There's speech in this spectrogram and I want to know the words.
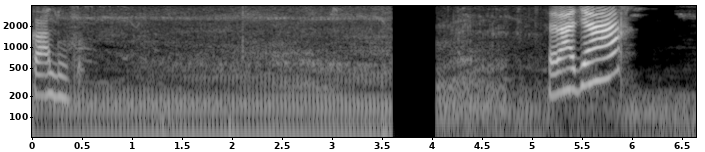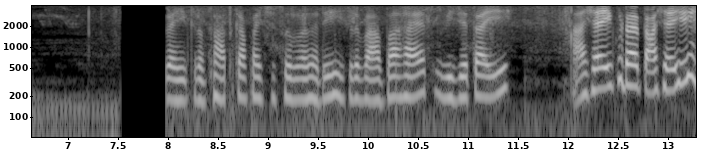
कालू. राजा? इकडं भात कापायची सुरुवात झाली. इकडे बाबा आहेत विजेताई. आशाई कुठं आहेत आशाई?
